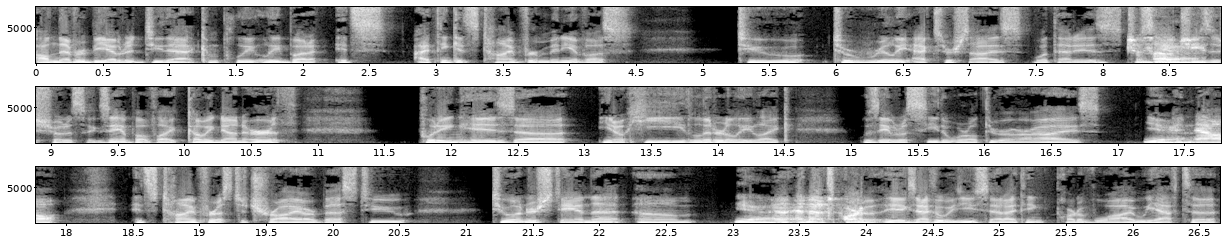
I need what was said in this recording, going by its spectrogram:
I'll never be able to do that completely, but it's, I think it's time for many of us to to really exercise what that is just how jesus showed us an example of like coming down to earth putting his uh you know he literally like was able to see the world through our eyes. Yeah, and now it's time for us to try our best to to understand that. Um yeah, and, and that's part of exactly what you said. I think part of why we have to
